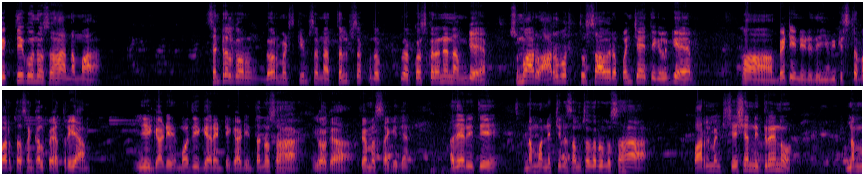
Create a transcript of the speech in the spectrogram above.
ವ್ಯಕ್ತಿಗೂ ಸಹ ನಮ್ಮ ಸೆಂಟ್ರಲ್ ಗೌರ್, ಗೌರ್ಮೆಂಟ್ ಸ್ಕೀಮ್ಸನ್ನು ತಲುಪಿಸೋಕ್ಕೋಸ್ಕರನೇ ನಮಗೆ ಸುಮಾರು ಅರವತ್ತು ಸಾವಿರ ಪಂಚಾಯತಿಗಳಿಗೆ ಭೇಟಿ ನೀಡಿದೆ ಈ ವಿಕಸಿತ ಭಾರತ ಸಂಕಲ್ಪ ಯಾತ್ರೆಯ ಈ ಗಾಡಿ, ಮೋದಿ ಗ್ಯಾರಂಟಿ ಗಾಡಿ ಅಂತಲೂ ಸಹ ಇವಾಗ ಫೇಮಸ್ ಆಗಿದೆ. ಅದೇ ರೀತಿ ನಮ್ಮ ನೆಚ್ಚಿನ ಸಂಸದರು ಸಹ ಪಾರ್ಲಿಮೆಂಟ್ ಸೆಷನ್ ಇದ್ರೇನು ನಮ್ಮ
